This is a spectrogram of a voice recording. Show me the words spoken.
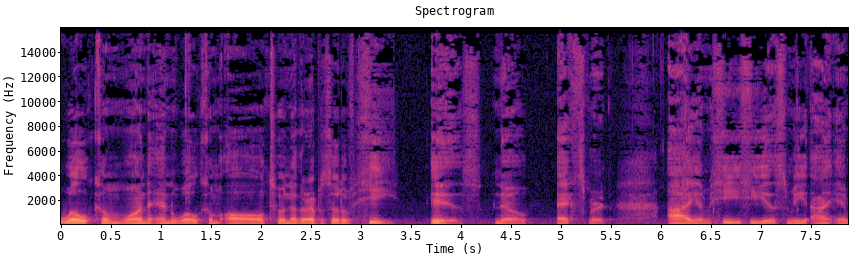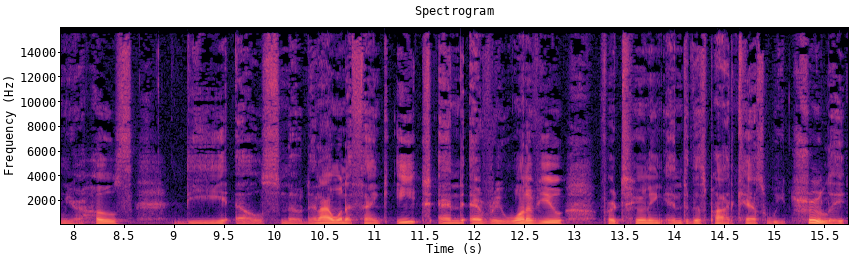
Welcome, one, and welcome all to another episode of He Is No Expert. I am He, He is Me. I am your host, D.L. Snowden. And I want to thank each and every one of you for tuning into this podcast. We truly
